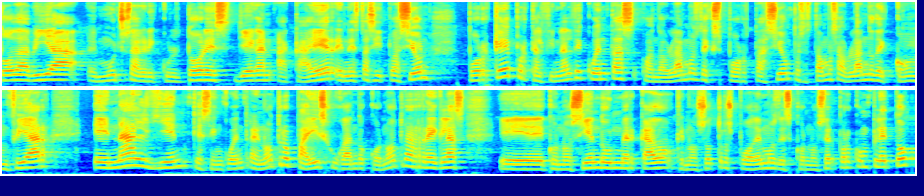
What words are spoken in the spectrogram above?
todavía eh, muchos agricultores llegan a caer en esta situación. ¿Por qué? Porque al final de cuentas, cuando hablamos de exportación, pues estamos hablando de confiar en alguien que se encuentra en otro país jugando con otras reglas, eh, conociendo un mercado que nosotros podemos desconocer por completo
